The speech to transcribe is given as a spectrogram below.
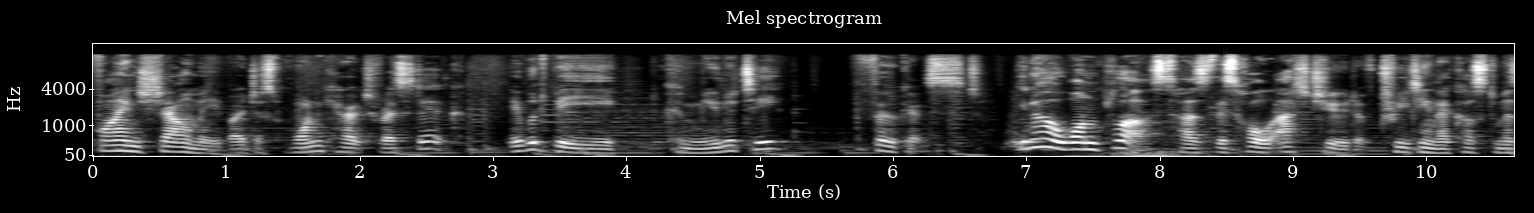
define Xiaomi by just one characteristic, it would be community focused. You know how OnePlus has this whole attitude of treating their customers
